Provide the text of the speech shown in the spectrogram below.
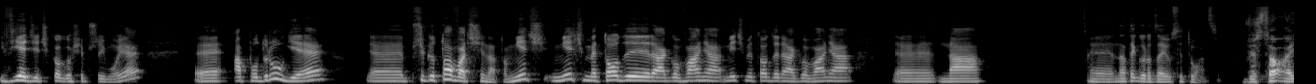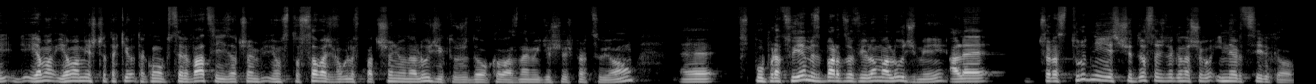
i wiedzieć, kogo się przyjmuje, e, a po drugie, e, przygotować się na to, mieć, mieć metody reagowania, mieć metody reagowania na, na tego rodzaju sytuacje. Wiesz co, a ja mam, ja mam jeszcze takie, taką obserwację i zacząłem ją stosować w ogóle w patrzeniu na ludzi, którzy dookoła z nami gdzieś pracują. Współpracujemy z bardzo wieloma ludźmi, ale coraz trudniej jest się dostać do tego naszego inner circle,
